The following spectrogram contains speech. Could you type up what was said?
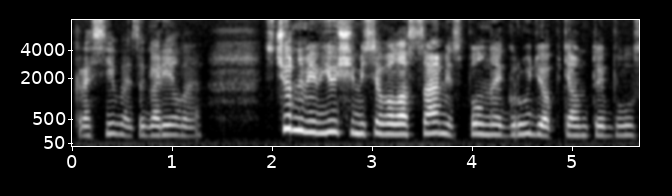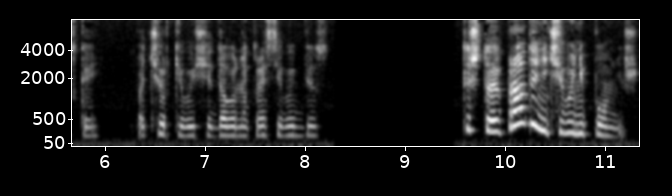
Красивая, загорелая, с черными вьющимися волосами, с полной грудью, обтянутой блузкой, подчеркивающей довольно красивый бюст. «Ты что, и правда ничего не помнишь?»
